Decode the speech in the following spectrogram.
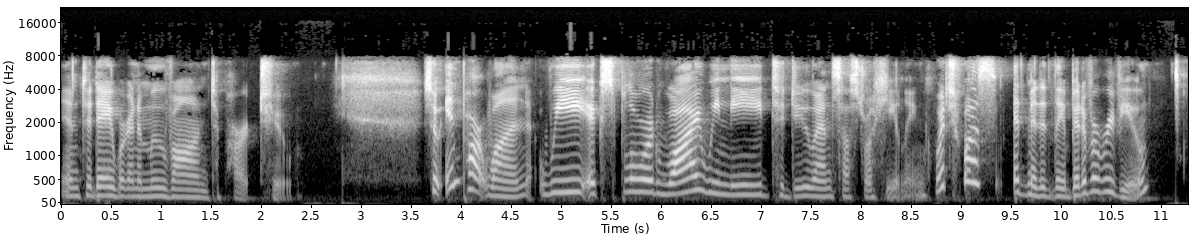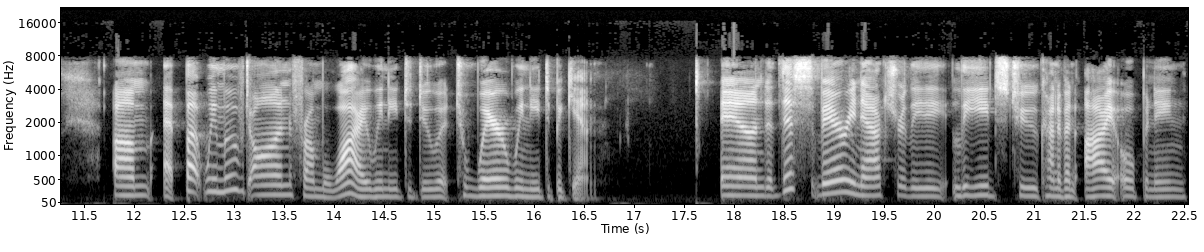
and today we're going to move on to Part Two. So, in part one, we explored why we need to do ancestral healing, which was admittedly a bit of a review. Um, eh, but we moved on from why we need to do it to where we need to begin. And this very naturally leads to kind of an eye opening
